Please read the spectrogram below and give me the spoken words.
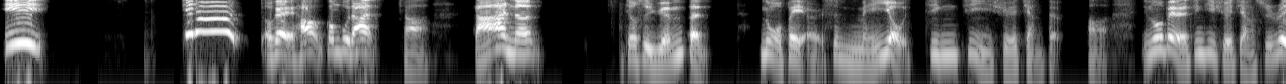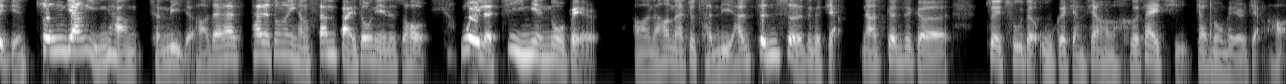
一，接单。OK，好，公布答案啊！答案呢，就是原本诺贝尔是没有经济学奖的啊。诺贝尔经济学奖是瑞典中央银行成立的哈，在他他在中央银行三百周年的时候，为了纪念诺贝尔啊，然后呢就成立，他就增设了这个奖，那跟这个。最初的五个奖项合在一起叫诺贝尔奖哈。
